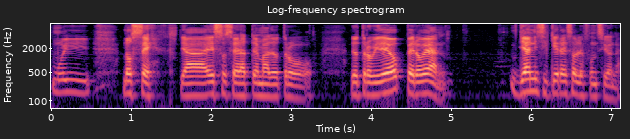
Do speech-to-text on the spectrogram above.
muy, no sé, ya eso será tema de otro, de otro video, pero vean, ya ni siquiera eso le funciona.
